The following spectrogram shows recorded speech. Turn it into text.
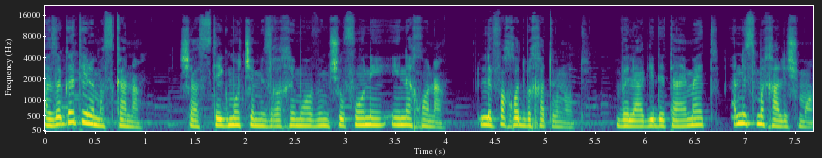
אז הגעתי למסקנה שהסטיגמות שמזרחים אוהבים שופוני היא נכונה, לפחות בחתונות. ולהגיד את האמת, אני שמחה לשמוע.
